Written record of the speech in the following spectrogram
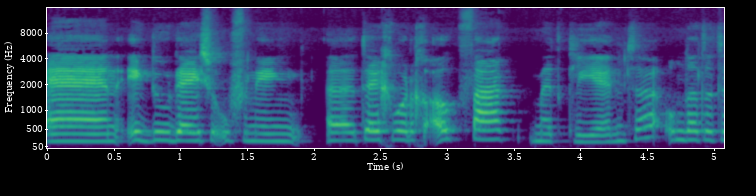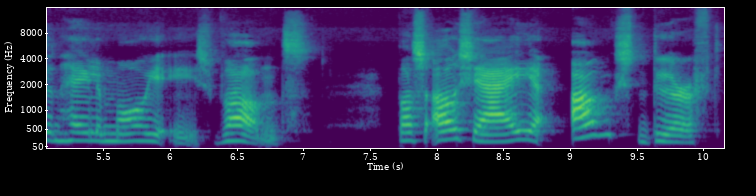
En ik doe deze oefening uh, tegenwoordig ook vaak met cliënten, omdat het een hele mooie is. Want pas als jij je angst durft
